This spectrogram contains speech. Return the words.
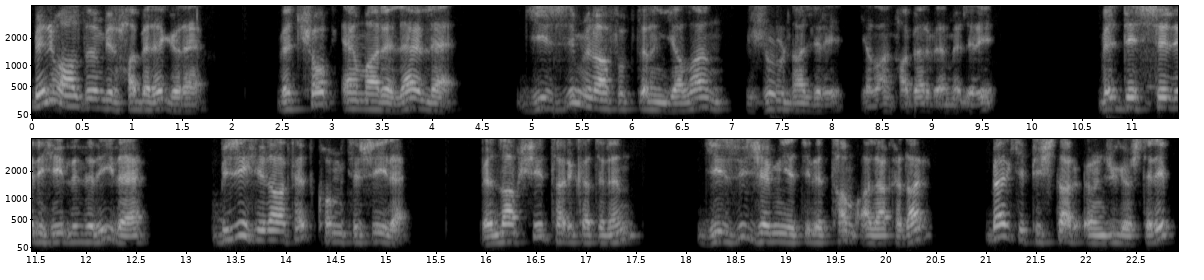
Benim aldığım bir habere göre ve çok emarelerle gizli münafıkların yalan jurnalleri, yalan haber vermeleri ve desteleri hileleriyle bizi hilafet komitesiyle ve Nakşi tarikatının gizli cemiyetiyle tam alakadar belki piştar öncü gösterip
